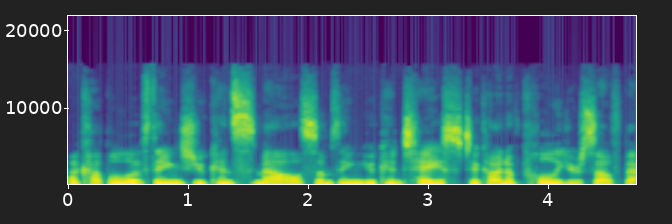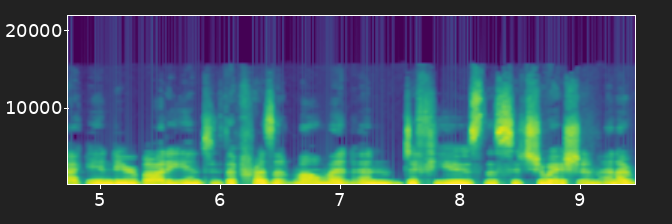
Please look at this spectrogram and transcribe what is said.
a couple of things you can smell, something you can taste to kind of pull yourself back into your body, into the present moment and diffuse the situation. And I,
